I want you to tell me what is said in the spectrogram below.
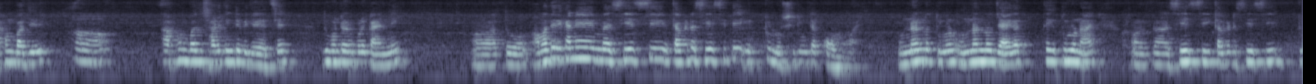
এখন বাজে এখন বাজে সাড়ে তিনটে বেজে গেছে। দু ঘণ্টার উপরে কারেন্ট নেই। তো আমাদের এখানে সিএসসি ক্যালকাটা সিএসসিতে একটু লোডশেডিংটা কম হয়। অন্যান্য তুলন, অন্যান্য জায়গা থেকে তুলনায় সিএসসি ক্যালকাটা সিএসসি একটু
